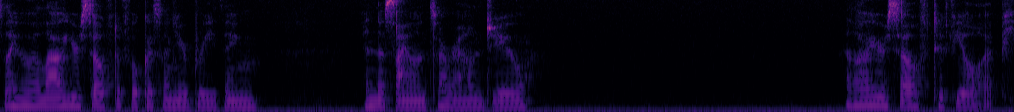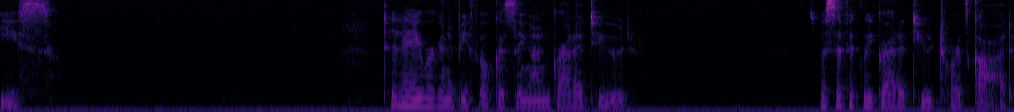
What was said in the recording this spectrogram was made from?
So you allow yourself to focus on your breathing and the silence around you. Allow yourself to feel at peace. Today we're going to be focusing on gratitude, specifically gratitude towards God.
